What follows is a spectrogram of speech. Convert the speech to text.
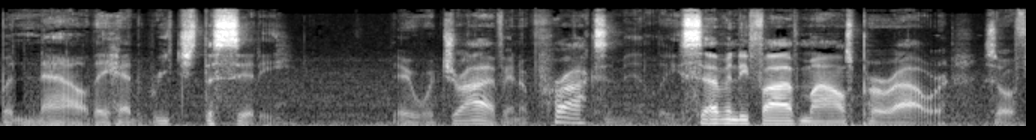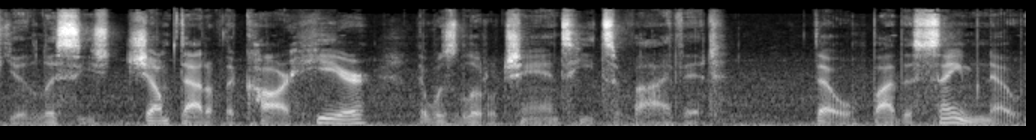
but now they had reached the city. They were driving approximately 75 miles per hour, so if Ulysses jumped out of the car here, there was little chance he'd survive it. Though, by the same note,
